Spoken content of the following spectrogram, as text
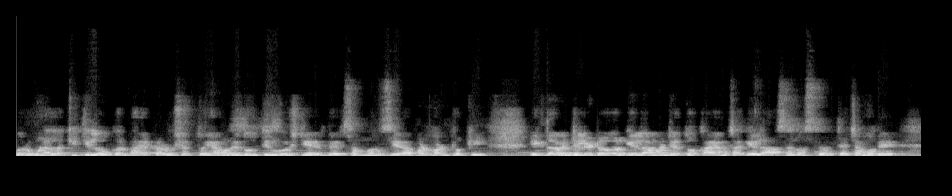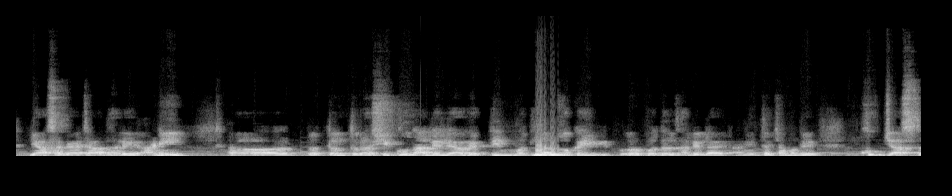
रुग्णाला किती लवकर बाहेर काढू शकतो? यामध्ये दोन तीन गोष्टी आहेत गैरसमज जे आपण म्हणतो की एकदा व्हेंटिलेटरवर गेला म्हणजे तो कायमचा गेला असं नसतं. त्याच्यामध्ये या सगळ्याच्या आधारे आणि तंत्र शिकून आलेल्या व्यक्तींमधला हम्म. जो काही बदल झालेला आहे आणि त्याच्यामध्ये खूप जास्त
